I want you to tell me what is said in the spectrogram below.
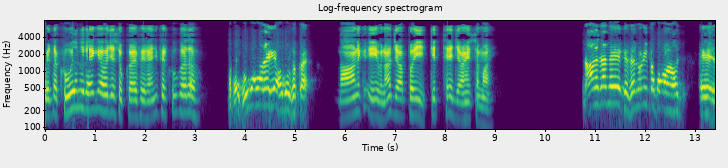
ਫਿਰ ਤਾਂ ਖੂਹ ਹੀ ਨਹੀਂ ਰਹਿ ਗਿਆ ਉਹ ਜੇ ਸੁੱਕਾ ਹੈ ਫਿਰ ਹੈ ਜੀ ਫਿਰ ਖੂਹ ਕਾਹਦਾ? ਫਿਰ ਖੂਹ ਵਾਲਾ ਰਹਿ ਗਿਆ ਉਹ ਸੁੱਕਾ ਹੈ। ਨਾਨਕ ਏਵ ਨਾ ਜਾਪਈ ਕਿੱਥੇ ਜਾਹੇ ਸਮਾਏ ਨਾਲ ਕਹਿੰਦੇ ਕਿਸੇ ਨੂੰ ਨਹੀਂ ਪਤਾ ਇਹ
